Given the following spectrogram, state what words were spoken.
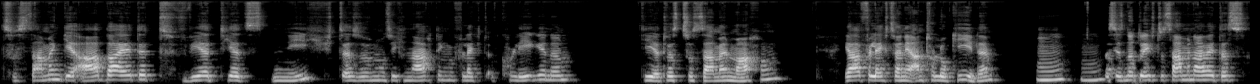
Zusammengearbeitet wird jetzt nicht. Also muss ich nachdenken, vielleicht Kolleginnen, die etwas zusammen machen. Ja, vielleicht so eine Anthologie, ne? Mhm. mhm. Das ist natürlich Zusammenarbeit, das,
